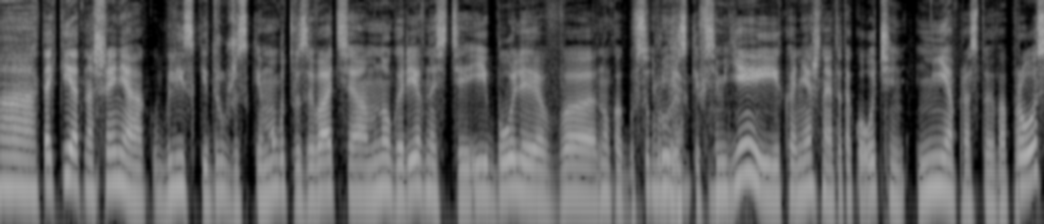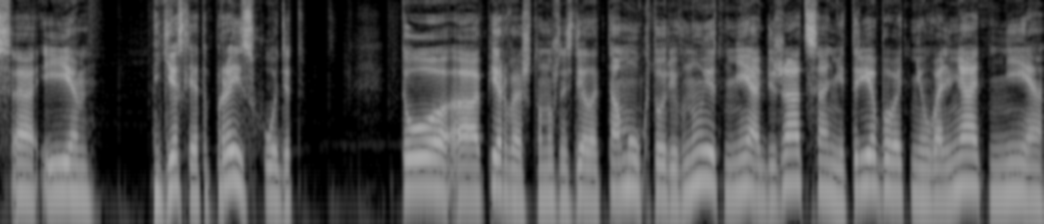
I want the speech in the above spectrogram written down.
а, такие отношения близкие, дружеские могут вызывать а, много ревности и боли в, ну, как бы в супружеских, в семье. И, конечно, это такой очень непростой вопрос. э, И если это происходит, то а, первое, что нужно сделать тому, кто ревнует, не обижаться, не требовать, не увольнять, не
